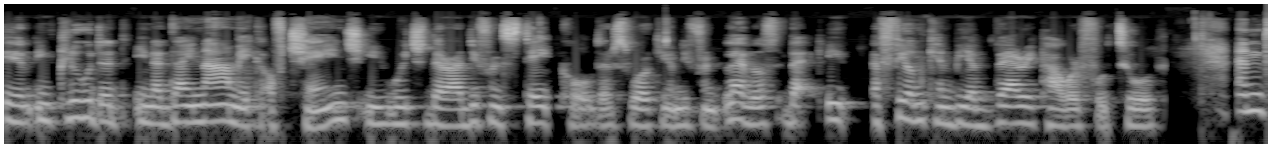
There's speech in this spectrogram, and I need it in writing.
in, included in a dynamic of change in which there are different stakeholders working on different levels, that it, a film can be a very powerful tool and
